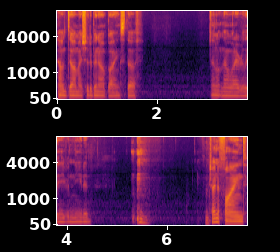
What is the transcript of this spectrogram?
How dumb. I should have been out buying stuff. I don't know what I really even needed. I'm trying to find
